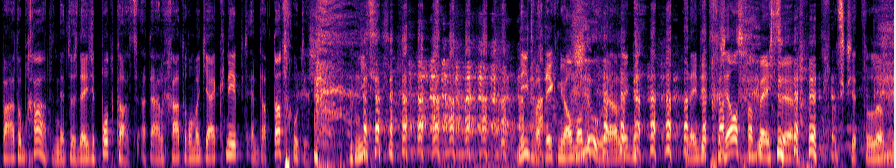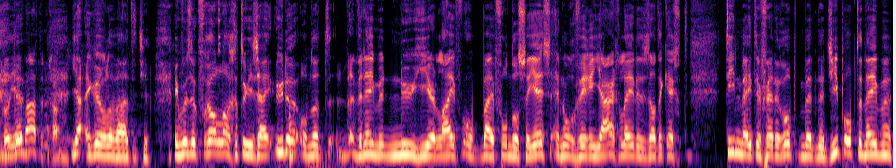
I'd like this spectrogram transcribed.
waar het om gaat. Net als deze podcast. Uiteindelijk gaat het erom wat jij knipt en dat dat goed is. niet, niet wat ik nu allemaal doe. Ja, Alleen, alleen dit gezelschap weet, eh, ik zit te lullen. Wil jij water trouwens? Ja, ik wil wel een watertje. Ik moest ook vooral lachen toen je zei Ude, omdat we nemen nu hier live op bij Vondel CS. En ongeveer een jaar geleden zat ik echt tien meter verderop met Najib op te nemen.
